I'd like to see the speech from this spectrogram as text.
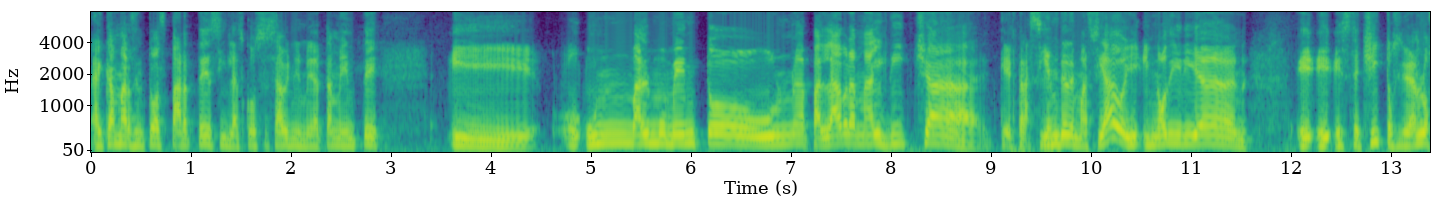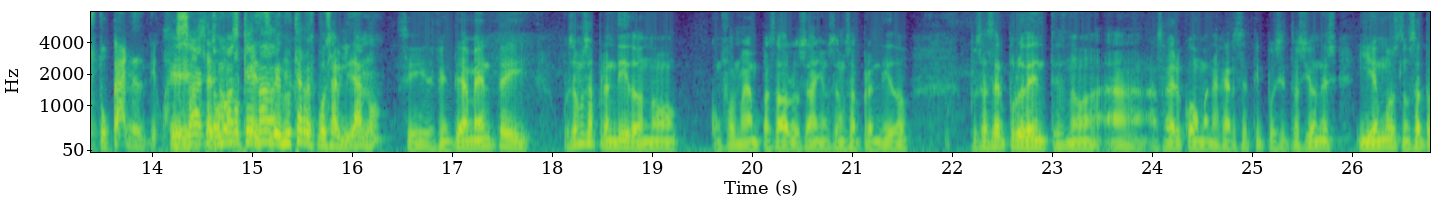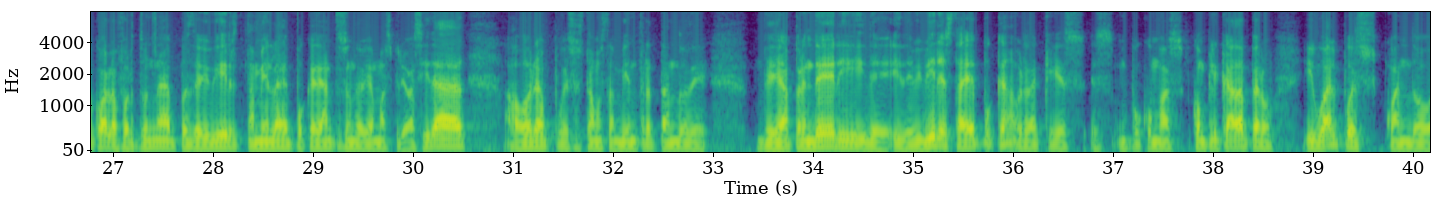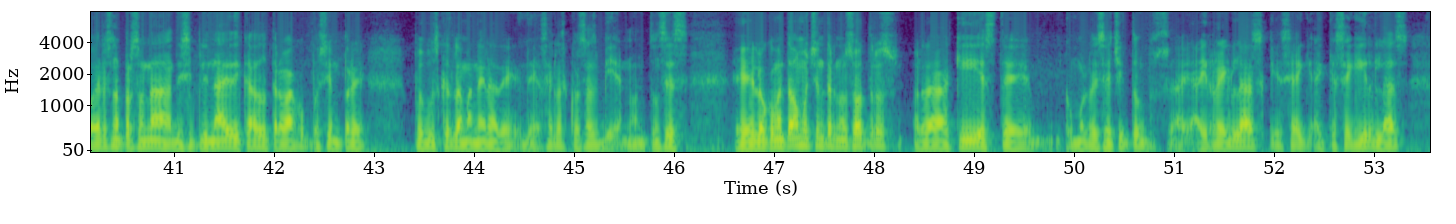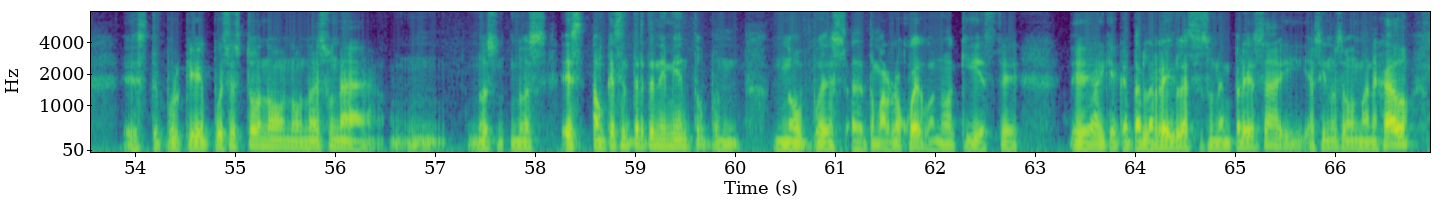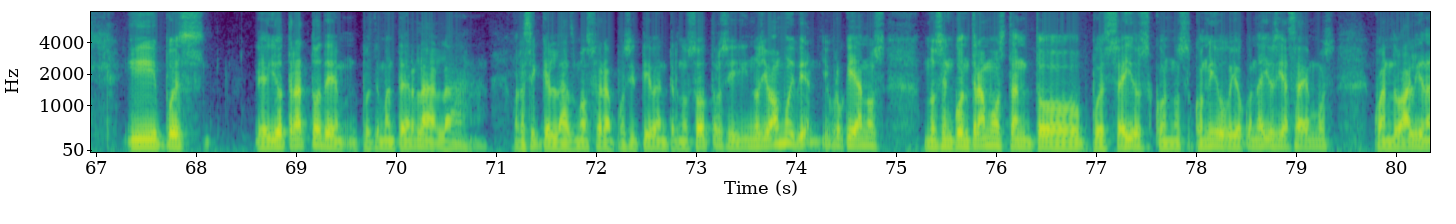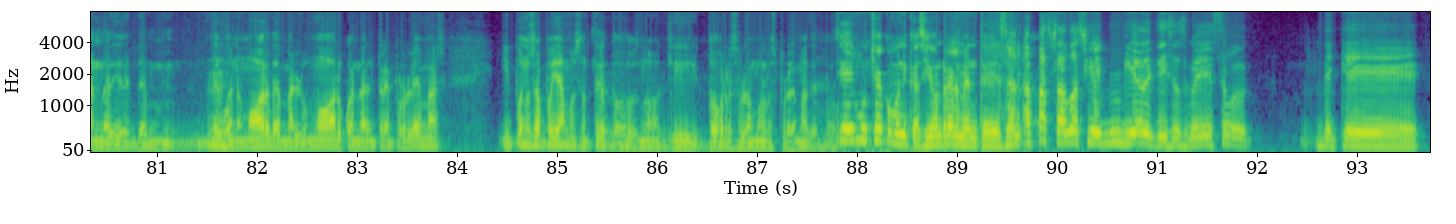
hay cámaras en todas partes y las cosas saben inmediatamente. Y un mal momento, una palabra mal dicha que trasciende demasiado y, no dirían eh, eh, este chito, dirían los tucanes. Exacto, es, como que, es, mucha responsabilidad, ¿no? Sí, definitivamente. Y pues hemos aprendido, ¿no? Conforme han pasado los años, hemos aprendido pues a ser prudentes, ¿no? A, saber cómo manejar ese tipo de situaciones y hemos, nos ha tocado la fortuna pues de vivir también la época de antes donde había más privacidad, ahora pues estamos también tratando de, de aprender y de, y de, vivir esta época, ¿verdad? Que es, es, un poco más complicada, pero igual, pues, cuando eres una persona disciplinada y dedicada a tu trabajo, pues siempre pues buscas la manera de, de hacer las cosas bien, ¿no? Entonces, eh, lo comentamos mucho entre nosotros, ¿verdad? Aquí, este, como lo dice Chito, pues hay, reglas que hay, que seguirlas, este, porque pues esto no, no, no es una... No es, no es, es, aunque es entretenimiento, pues no puedes eh, tomarlo a juego, ¿no? Aquí, este, eh, hay que acatar las reglas, es una empresa y así nos hemos manejado. Y pues eh, yo trato de, pues, de mantener la, ahora sí que la atmósfera positiva entre nosotros y nos llevamos muy bien. Yo creo que ya nos, nos encontramos tanto, pues ellos con conmigo, yo con ellos, ya sabemos cuando alguien anda de, mm. buen humor, de mal humor, cuando alguien trae problemas. Y pues nos apoyamos entre todos, ¿no? Aquí todos resolvemos los problemas de todos. Sí, hay mucha comunicación realmente. ¿Ha, pasado así algún día de que dices, güey, esto de que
